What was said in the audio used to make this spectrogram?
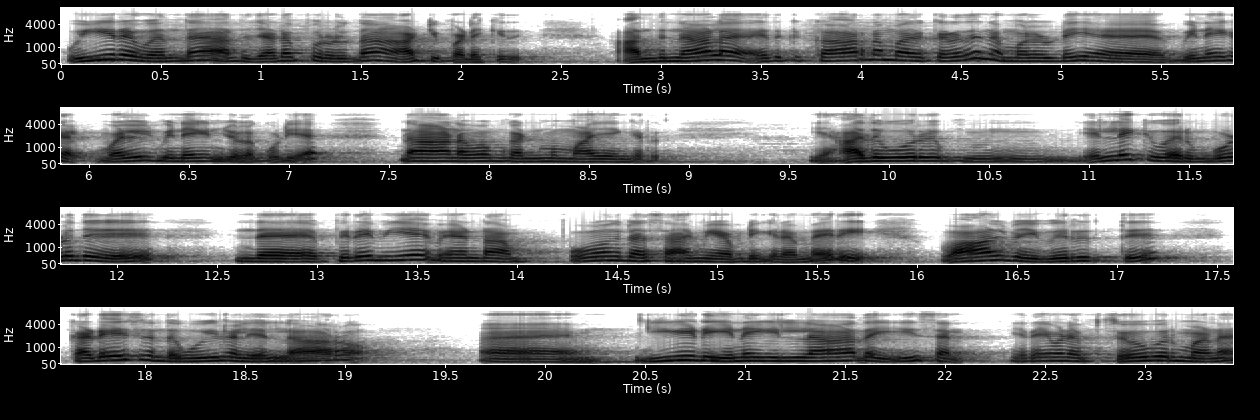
உயிரை வந்தால் அந்த ஜடப்பொருள் தான் ஆட்டி படைக்குது. அதனால இதுக்கு காரணமாக இருக்கிறது நம்மளுடைய வினைகள் வல் வினைன்னு சொல்லக்கூடிய நாணவம் கண்மம் மாயங்கிறது அது ஒரு எல்லைக்கு வரும் பொழுது இந்த பிறவியே வேண்டாம் போதுடா சாமி அப்படிங்கிற மாதிரி வாழ்வை வெறுத்து கடைசி அந்த உயிர்கள் எல்லாரும் ஈடு இணை இல்லாத ஈசன் இறைவனை சிவபெருமானை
